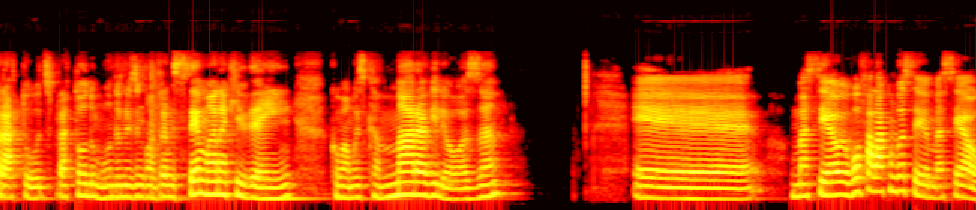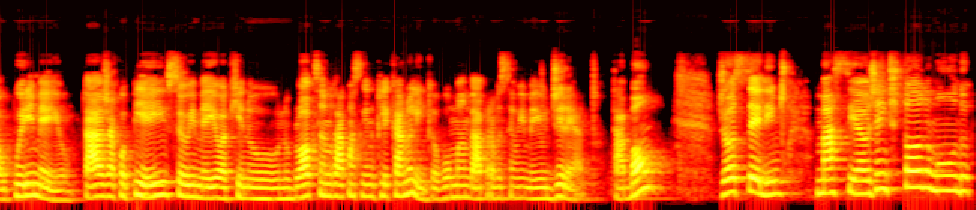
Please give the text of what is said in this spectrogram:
para todos, para todo mundo. Nos encontramos semana que vem com uma música maravilhosa. É... Maciel, eu vou falar com você, Maciel, por e-mail, tá? Já copiei o seu e-mail aqui no, no blog, você não tá conseguindo clicar no link. Eu vou mandar para você um e-mail direto, tá bom? Jocely, Maciel, gente, todo mundo,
